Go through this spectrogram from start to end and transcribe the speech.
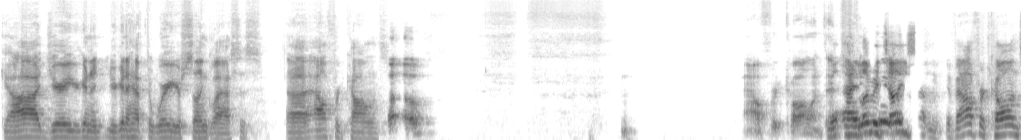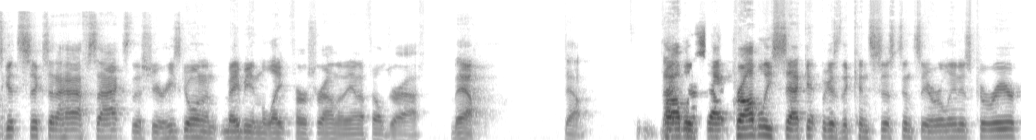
God, Jerry, you're gonna you're gonna have to wear your sunglasses. Uh, Alfred Collins. Uh oh. Alfred Collins. Well, hey, let me tell you something. If Alfred Collins gets six and a half sacks this year, he's going maybe in the late first round of the NFL draft. Yeah, yeah. Probably sec- probably second because the consistency early in his career,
